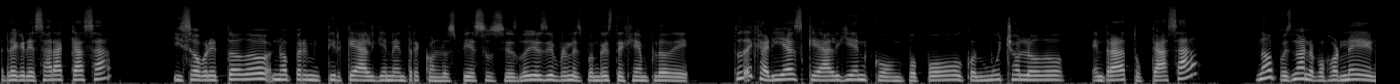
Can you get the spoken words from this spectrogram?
regresar a casa y sobre todo no permitir que alguien entre con los pies sucios. Yo siempre les pongo este ejemplo de, ¿tú dejarías que alguien con popó o con mucho lodo entrara a tu casa? No, pues no, a lo mejor le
